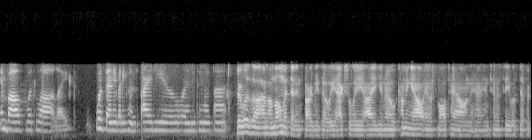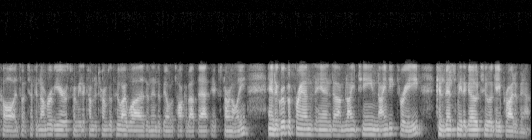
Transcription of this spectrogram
involved with law? Like, was there anybody who inspired you or anything like that? There was a, a moment that inspired me, Zoey. Actually, I, you know, coming out in a small town in Tennessee was difficult, and so it took a number of years for me to come to terms with who I was, and then to be able to talk about that externally. And a group of friends in um, 1993 convinced me to go to a gay pride event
